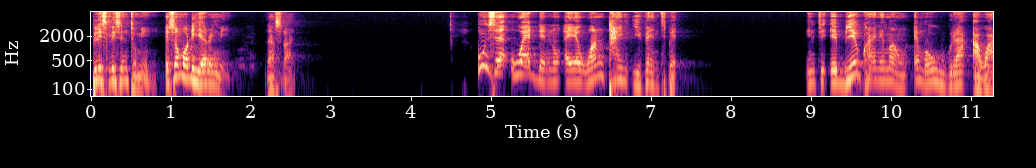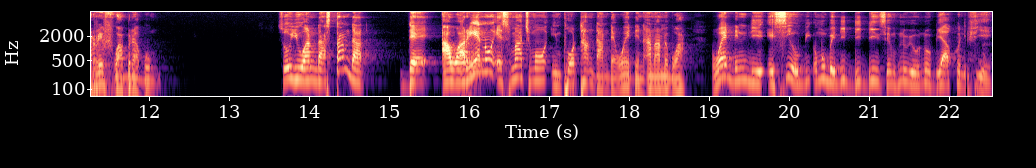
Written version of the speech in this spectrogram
Please listen to me. Is somebody hearing me? That's right. Unse wedding no a one time event pe. Nti ebie kwan ne ma ho ema wura awarefo abrabom. So you understand that the aware no is much more important than the wedding anamebwa. Wedding di esi obi omo be di di hunu wi no obi akọ ne fie.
